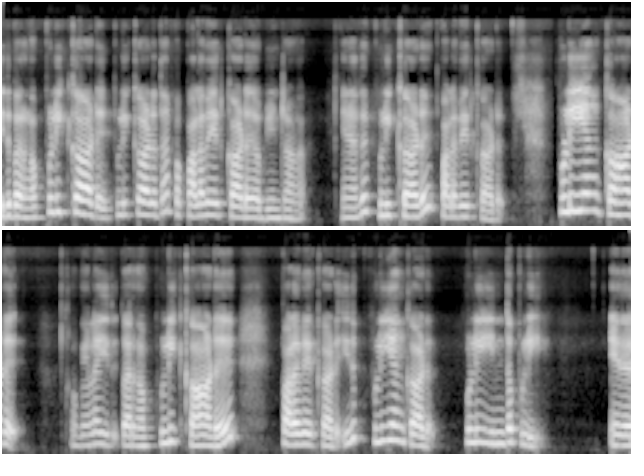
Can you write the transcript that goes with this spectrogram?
இது பாருங்கள் புலிக்காடு. புலிக்காடு தான் இப்போ பழவேற்காடு அப்படின்றாங்க. என்னது? புலிக்காடு பழவேற்காடு புளியங்காடு. ஓகேங்களா இது பாருங்க புலிக்காடு பழவேற்காடு இது புளியங்காடு. புலி இந்த புலி. இது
